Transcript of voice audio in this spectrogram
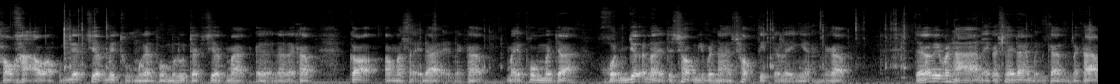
ขาวๆอะผมเรียกเชือกไม่ถูกเหมือนกันผมไม่รู้จักเชือกมากเออนั่นแหละครับ ก็เอามาใส่ได้นะครับ ไหมพรมมันจะ ขนเยอะหน่อยจะชอบมีปัญหาชอบติดอะไรเงี้ยนะครับ แต่ก็มีปัญหาอันไหนก็ใช้ได้เหมือนกันนะครับ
